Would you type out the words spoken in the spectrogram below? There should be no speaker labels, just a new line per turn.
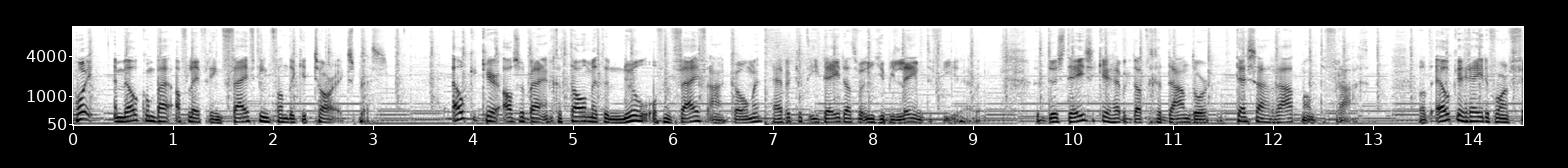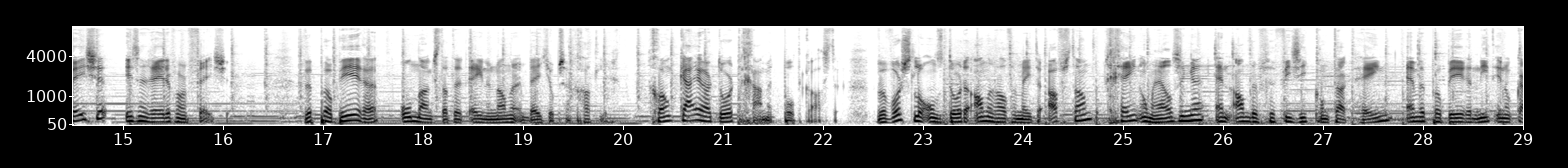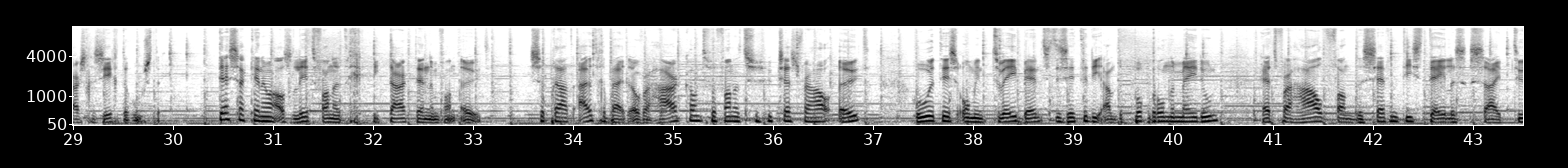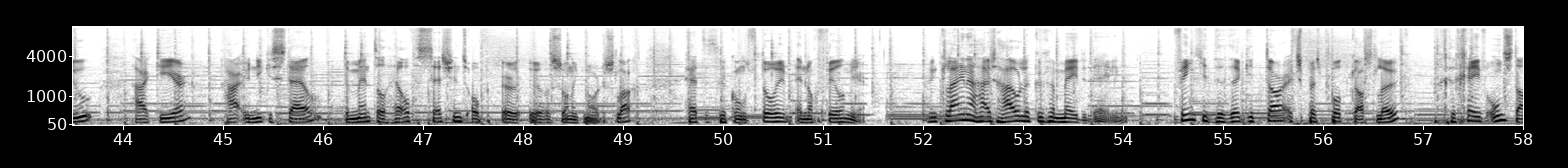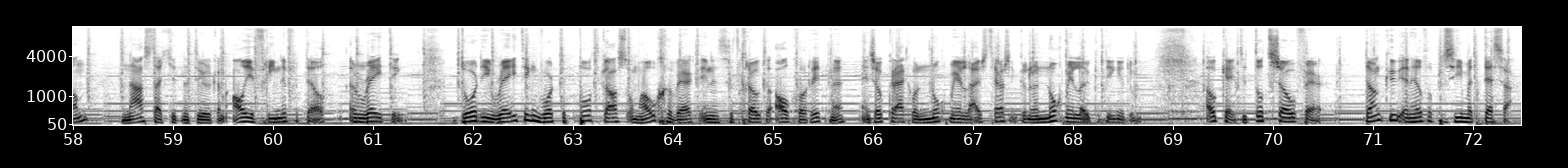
Hoi en welkom bij aflevering 15 van de Guitar Express. Elke keer als we bij een getal met een 0 of een 5 aankomen, heb ik het idee dat we een jubileum te vieren hebben. Dus deze keer heb ik dat gedaan door Tessa Raadman te vragen. Want elke reden voor een feestje is een reden voor een feestje. We proberen, ondanks dat het een en ander een beetje op zijn gat ligt, gewoon keihard door te gaan met podcasten. We worstelen ons door de anderhalve meter afstand, geen omhelzingen en ander fysiek contact heen. En we proberen niet in elkaars gezicht te hoesten. Tessa kennen we als lid van het gitaartandem van Eut. Ze praat uitgebreid over haar kant van het succesverhaal Eut. Hoe het is om in twee bands te zitten die aan de popronde meedoen. Het verhaal van de 70s Tales Side 2. Haar gear, haar unieke stijl. De mental health sessions op Eurosonic Noorderslag. Het conservatorium en nog veel meer. Een kleine huishoudelijke mededeling. Vind je de The Guitar Express podcast leuk? Geef ons dan, naast dat je het natuurlijk aan al je vrienden vertelt, een rating. Door die rating wordt de podcast omhoog gewerkt in het, het grote algoritme. En zo krijgen we nog meer luisteraars en kunnen we nog meer leuke dingen doen. Oké, tot zover. Dank u en heel veel plezier met Tessa.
